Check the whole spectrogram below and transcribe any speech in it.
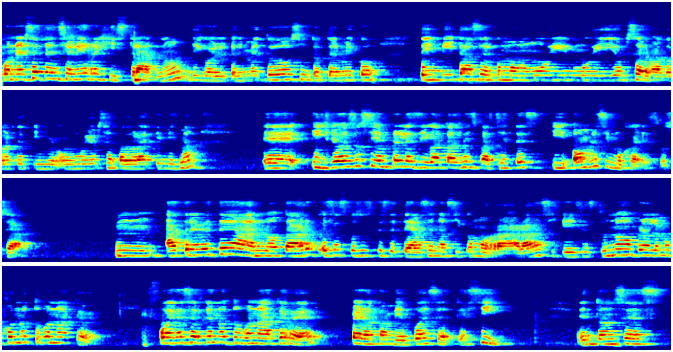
ponerse atención y registrar, ¿no? Digo, el, método sintotérmico te invita a ser como muy, muy observador de ti o muy observadora de ti misma. Eh, y yo eso siempre les digo a todos mis pacientes, y hombres y mujeres, o sea, mm, atrévete a notar esas cosas que se te hacen así como raras y que dices tú, no, pero a lo mejor no tuvo nada que ver. Puede ser que no tuvo nada que ver, pero también puede ser que sí. Entonces,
